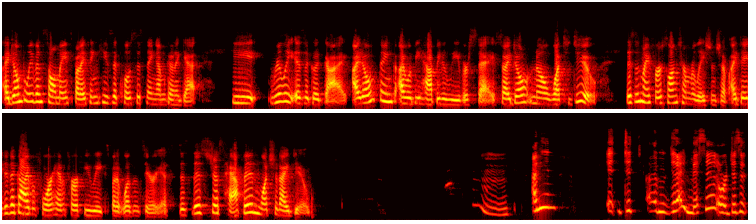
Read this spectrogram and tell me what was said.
I don't believe in soulmates, but I think he's the closest thing I'm going to get. He really is a good guy. I don't think I would be happy to leave or stay, so I don't know what to do. This is my first long term relationship. I dated a guy before him for a few weeks, but it wasn't serious. Does this just happen? What should I do? Hmm. I mean, it did. Um, did I miss it, or does it?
